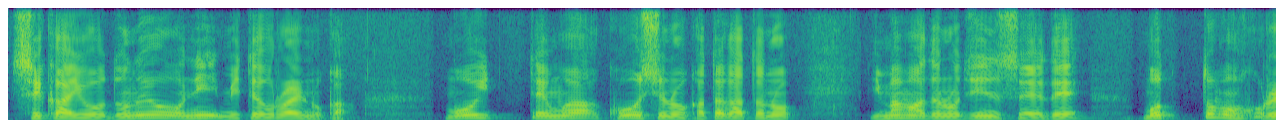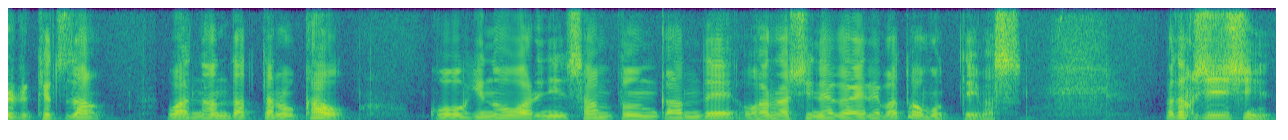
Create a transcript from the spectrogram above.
世界をどのように見ておられるのかもう一点は講師の方々の今までの人生で最も誇れる決断は何だったのかを講義の終わりに3分間でお話し願えればと思っています。私自身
